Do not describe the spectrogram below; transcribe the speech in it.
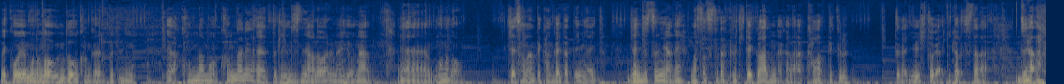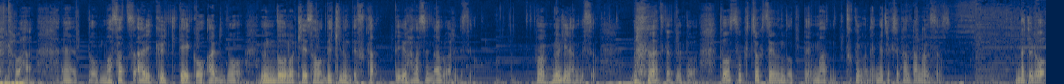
で、こういうものの運動を考えるときに、いや、こんなもん、こんなね、えっと、現実に現れないような、えー、ものの計算なんて考えたって意味ないと。現実にはね、摩擦とか空気抵抗あるんだから変わってくるとか言う人がいたとしたら、じゃああなたは、えー、っと、摩擦あり空気抵抗ありの運動の計算をできるんですかっていう話になるわけですよ。これは無理なんですよ。なぜかというと、等速直線運動って、まあ、解くのね、めちゃくちゃ簡単なんですよ。だけど、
